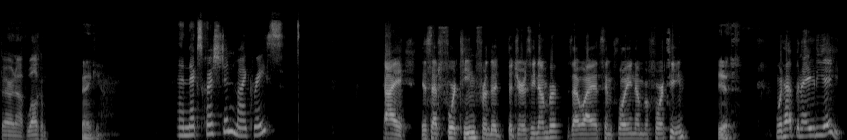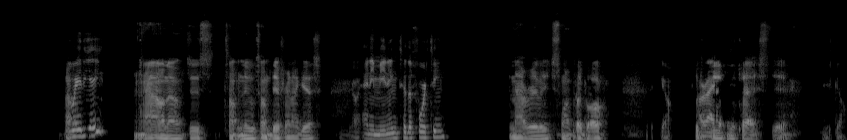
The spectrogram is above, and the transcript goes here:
Fair enough. Welcome. Thank you. And next question, Mike Reiss. Hi, is that 14 for the, the jersey number? Is that why it's employee number 14? Yes. What happened to 88? No 88? I don't know, just something new, something different, I guess. Any meaning to the 14? Not really. Just want to play ball. There you go. Put All right. In the past, yeah. There you go.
